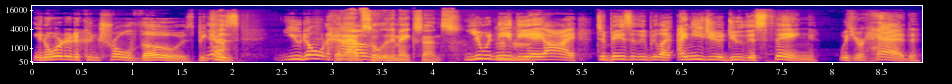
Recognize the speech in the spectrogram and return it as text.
in order to control those because you don't have It absolutely makes sense. you would need the Mm-hmm. AI to basically be like, I need you to do this thing with your head,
